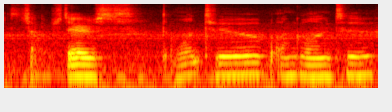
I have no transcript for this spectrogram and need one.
Let's check upstairs. Don't want to, but I'm going to.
